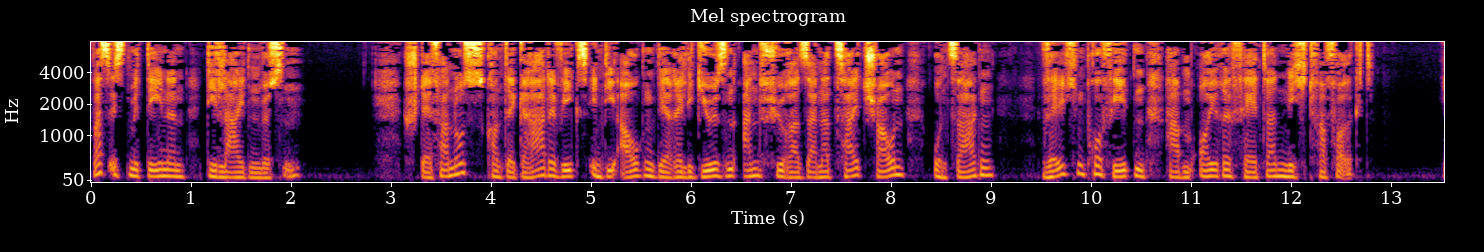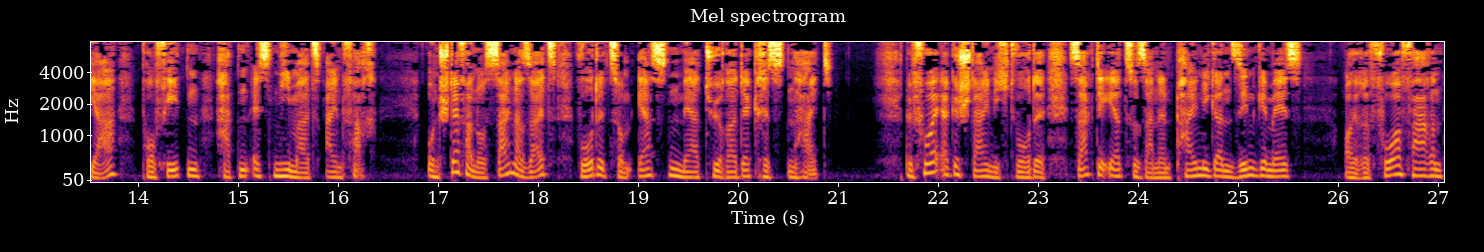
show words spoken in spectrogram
Was ist mit denen, die leiden müssen? Stephanus konnte geradewegs in die Augen der religiösen Anführer seiner Zeit schauen und sagen, welchen Propheten haben eure Väter nicht verfolgt? Ja, Propheten hatten es niemals einfach. Und Stephanus seinerseits wurde zum ersten Märtyrer der Christenheit. Bevor er gesteinigt wurde, sagte er zu seinen Peinigern sinngemäß Eure Vorfahren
